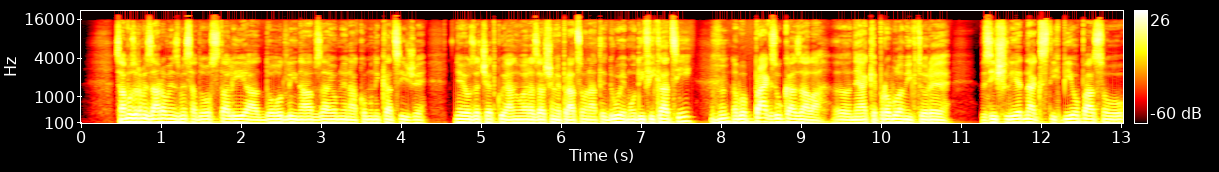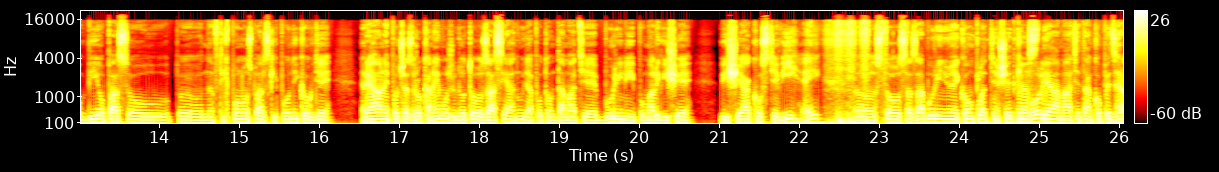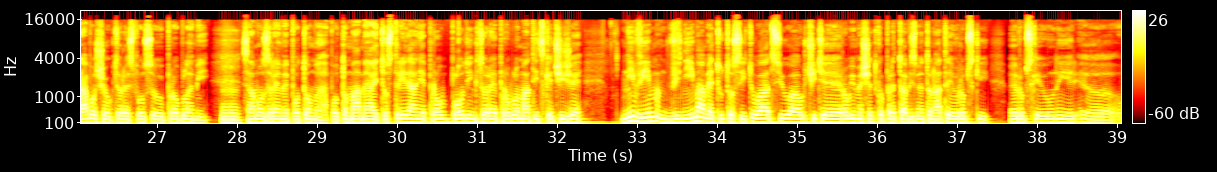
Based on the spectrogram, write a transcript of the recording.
Samozrejme, zároveň sme sa dostali a dohodli navzájomne na komunikácii, že nie od začiatku januára začneme pracovať na tej druhej modifikácii, uh-huh. lebo prax ukázala e, nejaké problémy, ktoré vzýšli jednak z tých biopásov, biopásov v tých polnohospodárských podnikoch, kde reálne počas roka nemôžu do toho zasiahnuť a potom tam máte buriny pomaly vyššie, vyššie ako ste vy, hej. Z toho sa zaburiňuje kompletne všetky Jasne. polia, máte tam kopec hrabošov, ktoré spôsobujú problémy. Mhm. Samozrejme potom, potom máme aj to striedanie plodín, ktoré je problematické, čiže my vnímame túto situáciu a určite robíme všetko preto, aby sme to na tej Európsky, Európskej únii e,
